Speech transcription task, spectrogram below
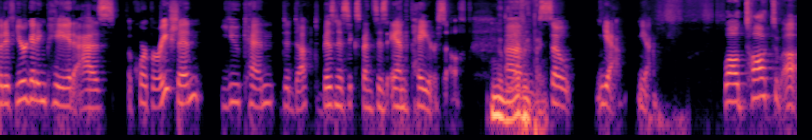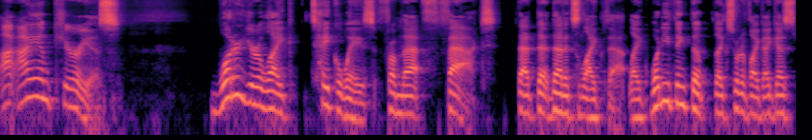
But if you're getting paid as a corporation, you can deduct business expenses and pay yourself. Um, everything. So yeah, yeah. Well, talk to. Uh, I, I am curious. What are your like takeaways from that fact that that that it's like that? Like, what do you think the like sort of like I guess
